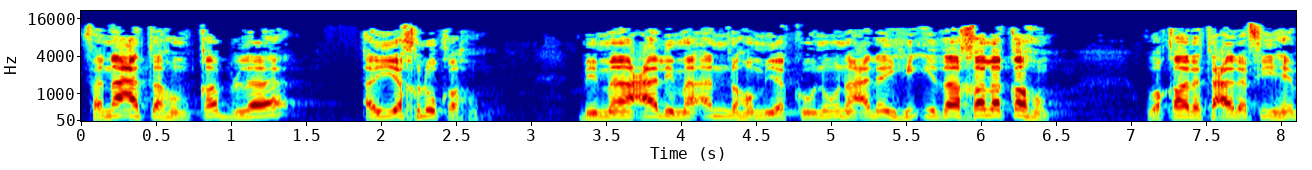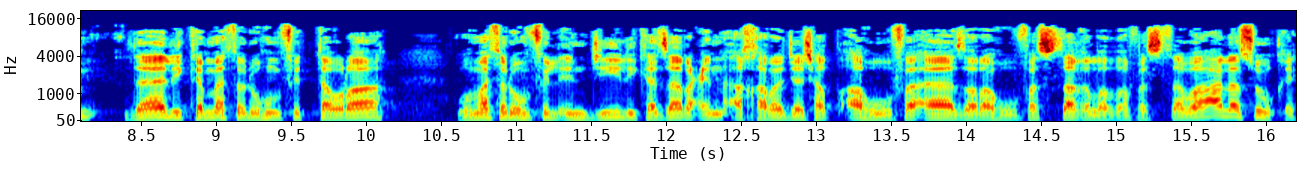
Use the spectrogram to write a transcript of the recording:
فنعتهم قبل أن يخلقهم بما علم أنهم يكونون عليه إذا خلقهم. وقال تعالى فيهم ذلك مثلهم في التوراة ومثلهم في الإنجيل كزرع أخرج شطأه فآزره فاستغلظ فاستوى على سوقه.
